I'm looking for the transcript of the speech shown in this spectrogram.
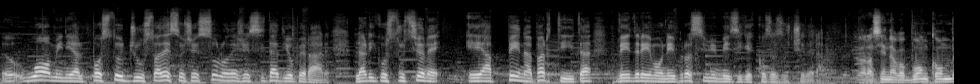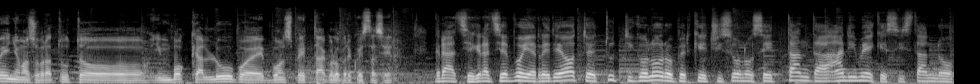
eh, uomini al posto giusto, adesso c'è solo necessità di operare. La ricostruzione è appena partita, vedremo nei prossimi mesi che cosa succederà. Allora Sindaco, buon convegno ma soprattutto in bocca al lupo e buon spettacolo per questa sera. Grazie, grazie a voi a Rete 8 e a tutti coloro perché ci sono 70 anime che si stanno,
